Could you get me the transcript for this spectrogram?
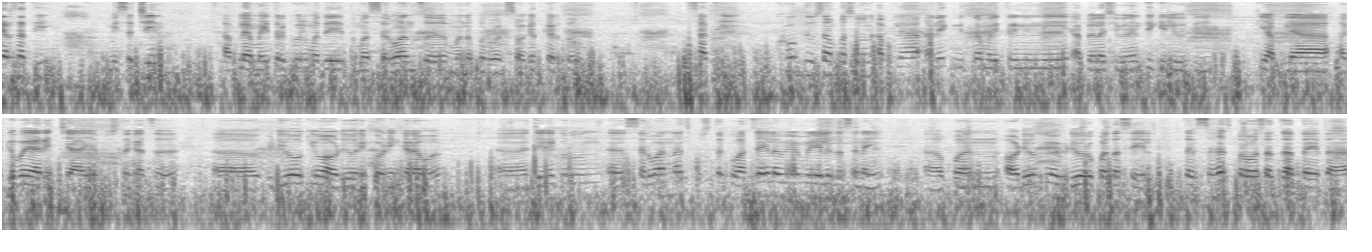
नमस्कार साथी मी सचिन आपल्या मैत्रकुलमध्ये तुम्हा सर्वांचं मनपूर्वक स्वागत करतो. साथी खूप दिवसांपासून आपल्या अनेक मित्रमैत्रिणींनी आपल्याला अशी विनंती केली होती की आपल्या अगबय आरेच्या या पुस्तकाचं व्हिडिओ किंवा ऑडिओ रेकॉर्डिंग करावं. जेणेकरून सर्वांनाच पुस्तक वाचायला वेळ मिळेलच असं नाही. पण ऑडिओ किंवा व्हिडिओ रूपात असेल तर सहज प्रवासात जाता येता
